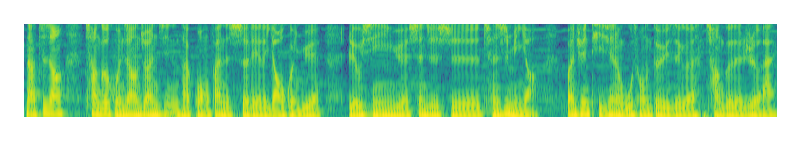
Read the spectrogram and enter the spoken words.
那这张《唱歌魂》这张专辑呢，它广泛的涉猎了摇滚乐、流行音乐，甚至是城市民谣，完全体现了梧桐对于这个唱歌的热爱。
